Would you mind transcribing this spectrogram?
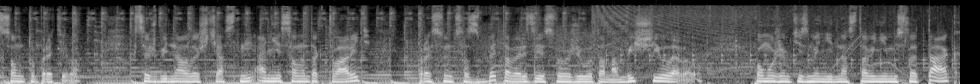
som tu pre teba. Chceš byť naozaj šťastný a nie sa len tak tváriť? Presuň sa z beta verzie svojho života na vyšší level. Pomôžem ti zmeniť nastavenie mysle tak,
